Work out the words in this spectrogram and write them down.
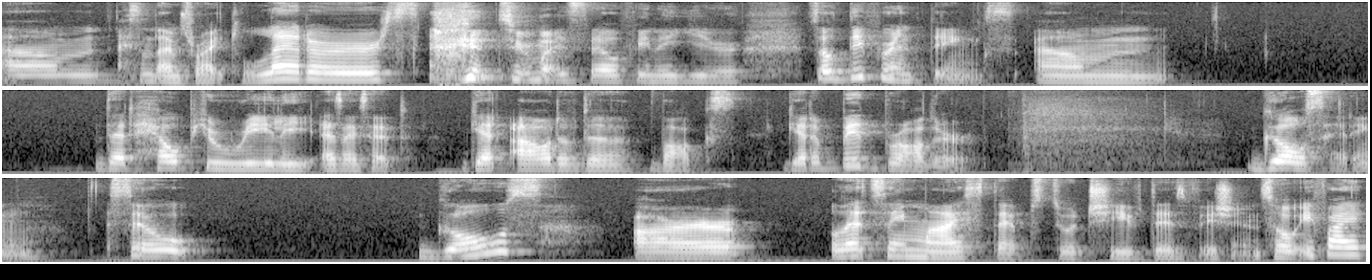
Um, I sometimes write letters to myself in a year, so different things. Um, that help you really, as I said, get out of the box, get a bit broader. Goal setting. So, goals are, let's say, my steps to achieve this vision. So, if I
